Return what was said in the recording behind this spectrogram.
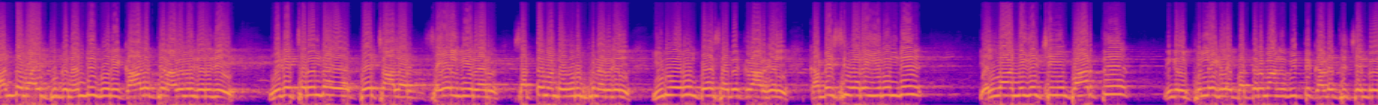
தந்த வாய்ப்புக்கு நன்றி கூறி காலத்தின் அளவு கருதி மிகச்சிறந்த பேச்சாளர் செயல் வீரர் சட்டமன்ற உறுப்பினர்கள் இருவரும் பேச இருக்கிறார்கள். கடைசி வரை இருந்து எல்லா நிகழ்ச்சியையும் பார்த்து நீங்கள் பிள்ளைகளை பத்திரமாக வீட்டுக்கு அழைத்து சென்று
